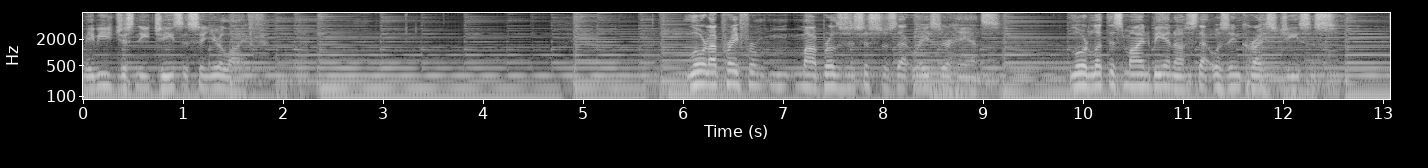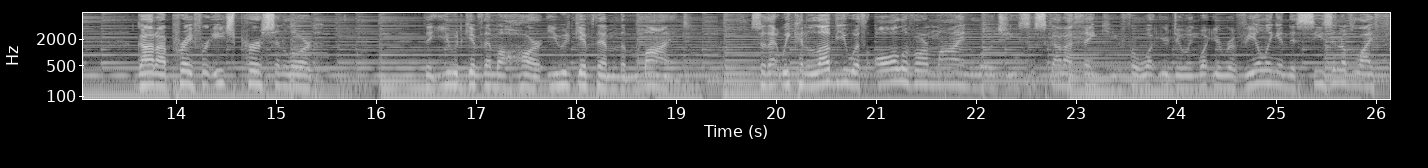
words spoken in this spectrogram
Maybe you just need Jesus in your life. Lord, I pray for my brothers and sisters that raise their hands. Lord, let this mind be in us that was in Christ Jesus. God, I pray for each person, Lord, that you would give them a heart, you would give them the mind, so that we can love you with all of our mind, Lord Jesus. God, I thank you for what you're doing, what you're revealing in this season of life.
